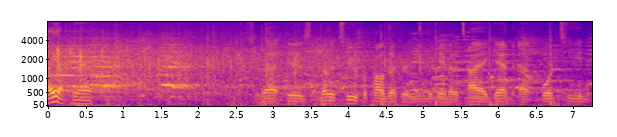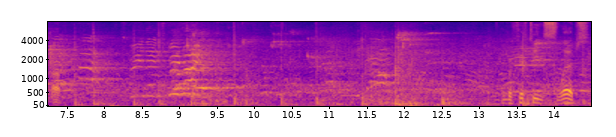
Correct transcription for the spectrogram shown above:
layup there. So that is another two for Paul Decker, leaving the game at a tie again at 14 up. 15 slips.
